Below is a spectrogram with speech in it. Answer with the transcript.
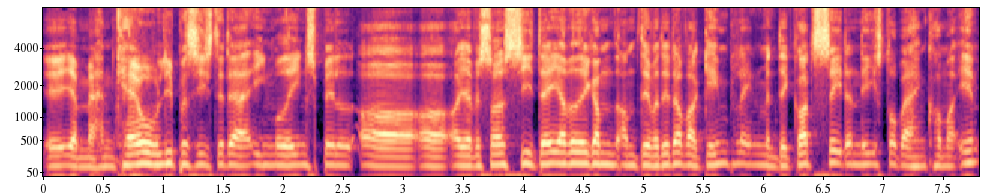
Øh, jamen, han kan jo lige præcis det der en mod en spil, og, og, og jeg vil så også sige i dag, jeg ved ikke, om, om det var det, der var gameplanen, men det er godt set af Næstrup, at han kommer ind,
